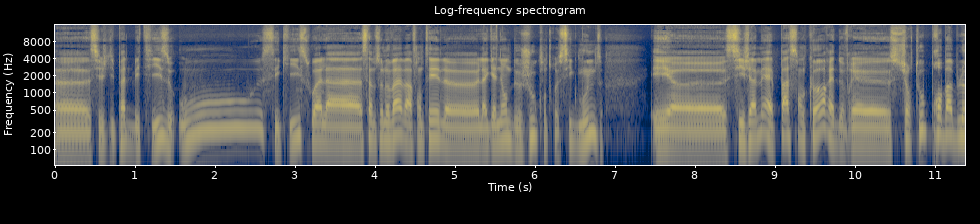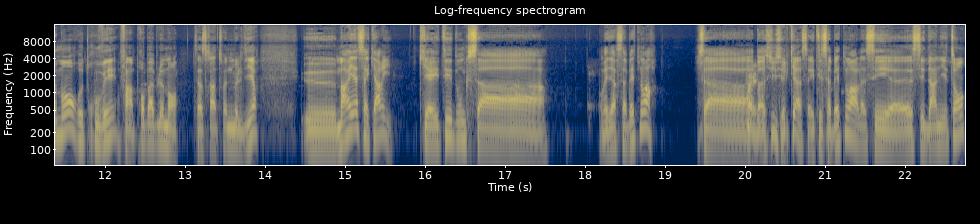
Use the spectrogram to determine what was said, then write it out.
Euh, si je dis pas de bêtises, ou c'est qui? Soit la Samsonova elle va affronter la gagnante de Joux contre Sigmund. Et euh, si jamais elle passe encore, elle devrait euh, surtout probablement retrouver, enfin probablement, ça sera à toi de me le dire, Maria Sakkari, qui a été donc sa, on va dire sa bête noire. Ça, Ouais. bah si, c'est le cas, ça a été sa bête noire là ces, euh, ces derniers temps.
